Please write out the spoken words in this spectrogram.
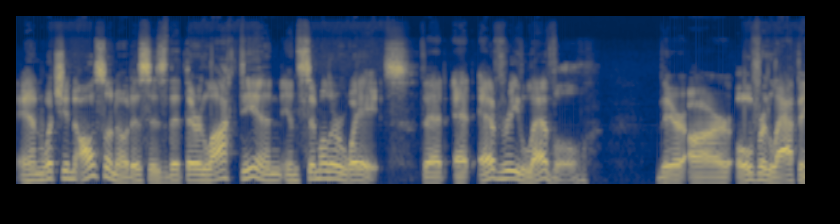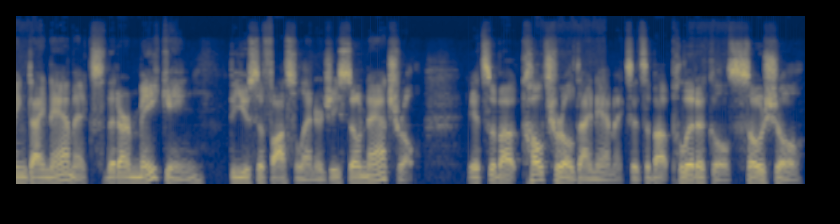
And what you also notice is that they're locked in in similar ways, that at every level, there are overlapping dynamics that are making the use of fossil energy so natural. It's about cultural dynamics, it's about political, social,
